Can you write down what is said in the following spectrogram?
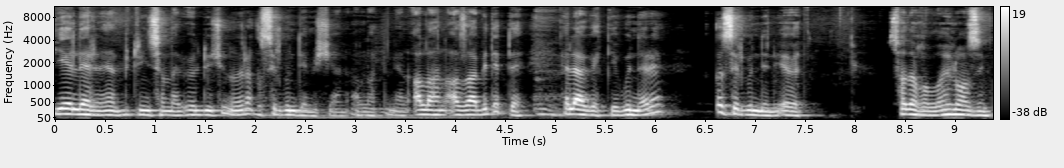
Diğerlerine yani bütün insanlar öldüğü için onlara kısır gün demiş yani Allah'tan. Yani Allah'ın azap edip de helak ettiği günlere kısır gün deniyor. Evet. Sadakallahul azim.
